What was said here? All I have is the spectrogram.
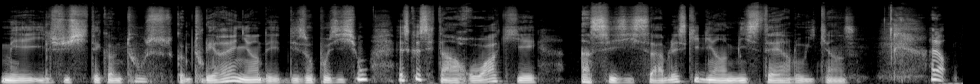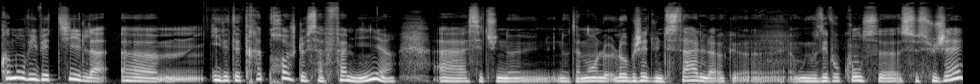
mais il suscitait comme tous, comme tous les règnes, hein, des, des oppositions. Est-ce que c'est un roi qui est insaisissable? Est-ce qu'il y a un mystère, Louis XV alors, comment vivait-il euh, Il était très proche de sa famille. Euh, c'est notamment l'objet d'une salle où nous évoquons ce, sujet.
